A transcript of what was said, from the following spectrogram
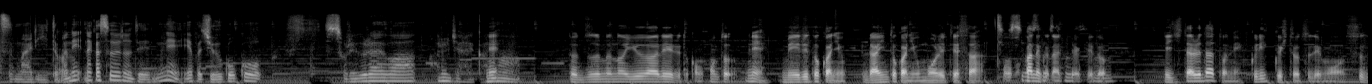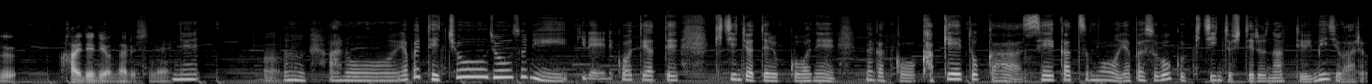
集まりとかね、なんかそういうのでねやっぱ15個それぐらいはあるんじゃないかな、と Zoom の URL とかも本当ねメールとかに LINE とかに埋もれてさ分かんなくなっちゃうけどデジタルだとねクリック一つでもうすぐ入れるようになるしね。ねうん、あのーやっぱり手帳を上手に綺麗にこうやってやってきちんとやってる子はねなんかこう家計とか生活もやっぱりすごくきちんとしてるなっていうイメージはある。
